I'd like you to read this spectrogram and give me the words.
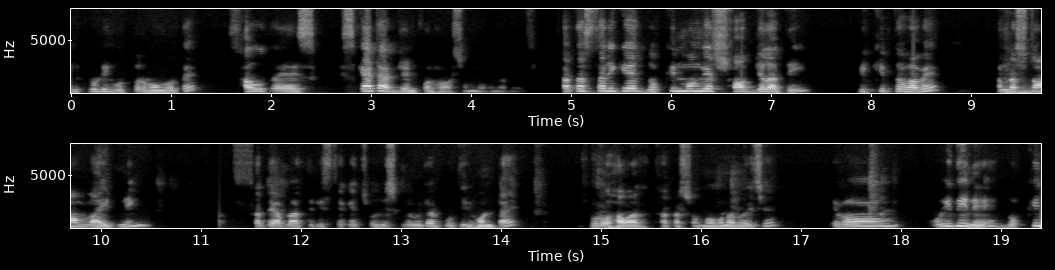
ইনক্লুডিং উত্তরবঙ্গতে সাউথ স্ক্যাটার রেনফল হওয়ার সম্ভাবনা রয়েছে। সাতাশ তারিখে দক্ষিণবঙ্গের সব জেলাতেই বিক্ষিপ্তভাবে থান্ডারস্টর্ম লাইটনিং সাথে আপনার তিরিশ থেকে চল্লিশ কিলোমিটার প্রতি ঘন্টায় ঝোড়ো হাওয়া থাকার সম্ভাবনা রয়েছে এবং ওই দিনে দক্ষিণ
